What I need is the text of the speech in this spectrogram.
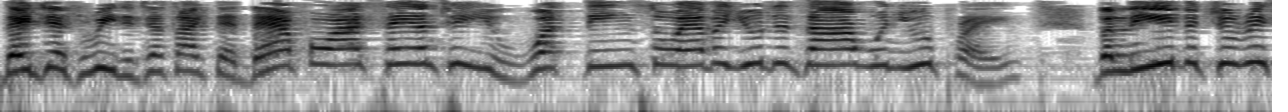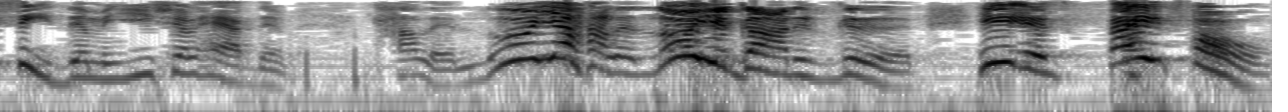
They just read it just like that. Therefore I say unto you, what things soever you desire when you pray, believe that you receive them and ye shall have them. Hallelujah, hallelujah, God is good. He is faithful.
